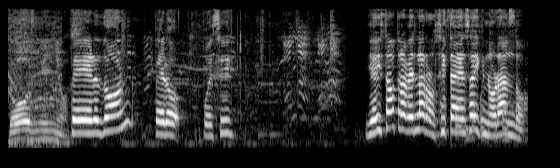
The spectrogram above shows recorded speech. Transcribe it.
Dos niños. Perdón, pero pues sí, y ahí está otra vez la rosita esa ignorando.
